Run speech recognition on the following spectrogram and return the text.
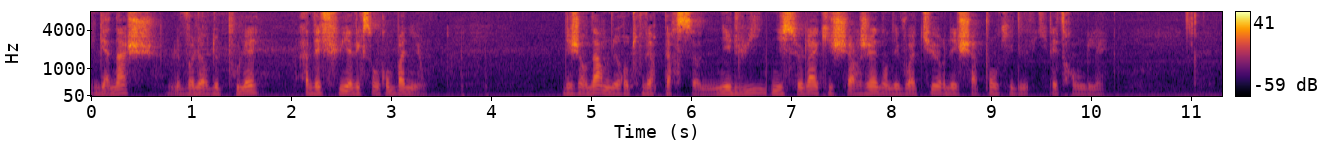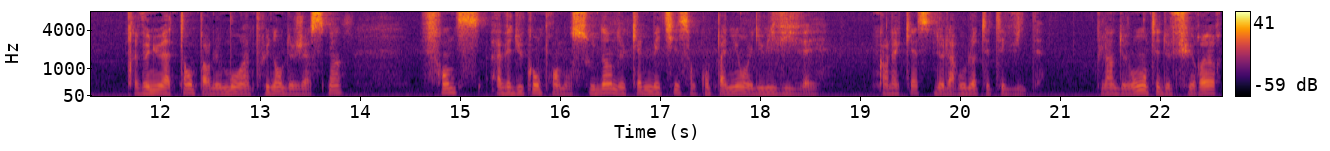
Ganache, le voleur de poulets, avait fui avec son compagnon. Les gendarmes ne retrouvèrent personne, ni lui, ni ceux-là qui chargeaient dans des voitures les chapons qui, qui l'étranglaient. Prévenu à temps par le mot imprudent de Jasmin, Franz avait dû comprendre soudain de quel métier son compagnon et lui vivaient, quand la caisse de la roulotte était vide plein de honte et de fureur,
